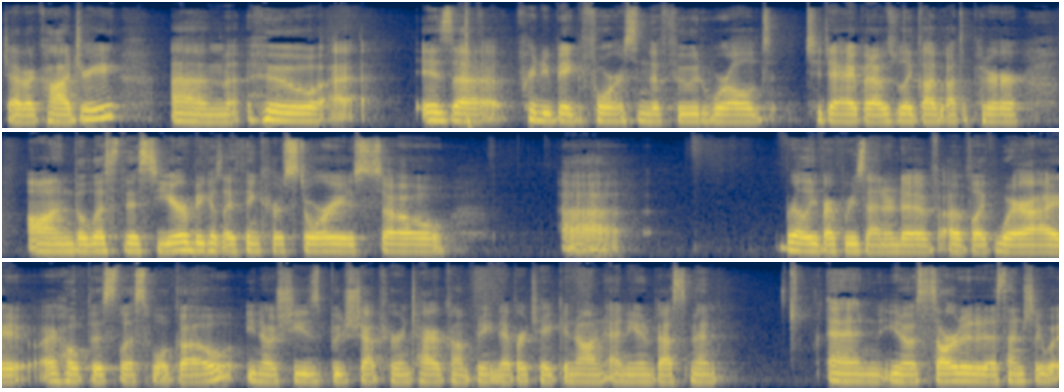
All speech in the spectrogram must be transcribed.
Javeri Kadri, um, who uh, a pretty big force in the food world today. But I was really glad we got to put her on the list this year because I think her story is so uh, really representative of like where I, I hope this list will go. You know, she's bootstrapped her entire company, never taken on any investment. And, you know, started essentially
